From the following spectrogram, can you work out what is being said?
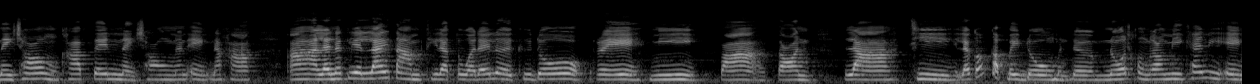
ในช่องคาบเส้นในช่องนั่นเองนะคะอ่าและนักเรียนไล่ตามทีละตัวได้เลยคือโด เร มีฟาซอน ลา ที แล้วก็กลับไปโดเหมือนเดิม โน้ตของเรามีแค่นี้เอง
